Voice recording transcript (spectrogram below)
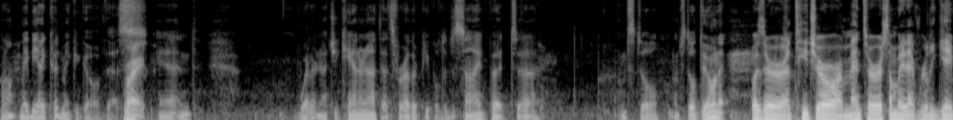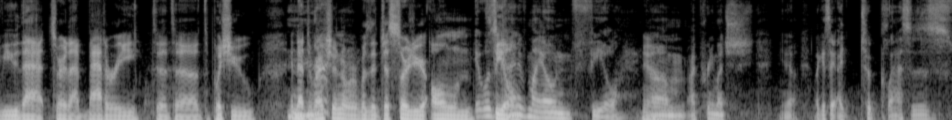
well, maybe I could make a go of this. Right. And whether or not you can or not, that's for other people to decide. But uh, I'm still, I'm still doing it. Was there a teacher or a mentor or somebody that really gave you that sort of that battery to to, to push you in that direction, or was it just sort of your own It was feel? kind of my own feel. Yeah. Um, I pretty much, you know, like I say, I took classes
